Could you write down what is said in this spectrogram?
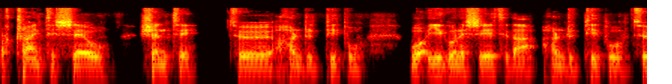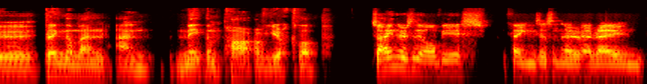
we're trying to sell shinty to 100 people, what are you going to say to that 100 people to bring them in and make them part of your club? So I think there's the obvious things, isn't there, around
